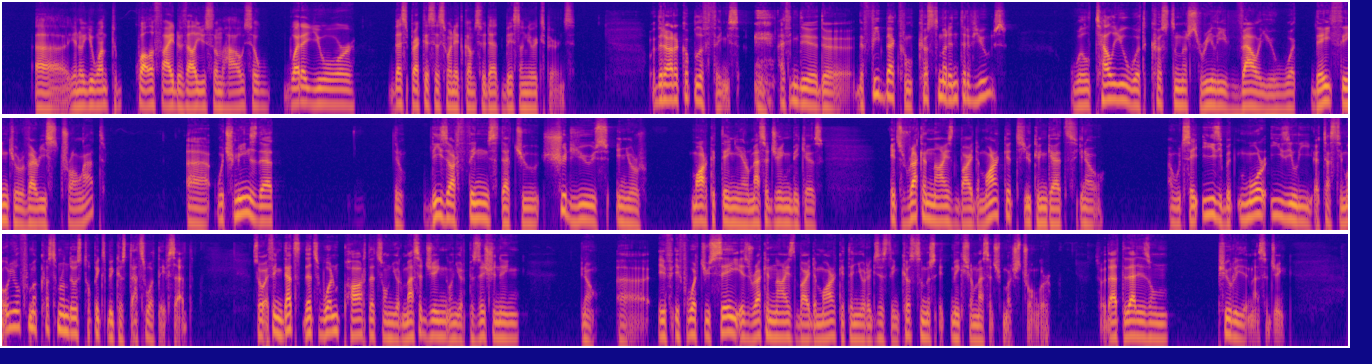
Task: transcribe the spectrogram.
uh, you know, you want to qualify the value somehow. So, what are your best practices when it comes to that, based on your experience? There are a couple of things. I think the, the the feedback from customer interviews will tell you what customers really value, what they think you're very strong at, uh, which means that you know these are things that you should use in your marketing, your messaging, because it's recognized by the market. You can get you know I would say easy, but more easily a testimonial from a customer on those topics because that's what they've said. So I think that's that's one part that's on your messaging, on your positioning. You know, uh, if if what you say is recognized by the market and your existing customers, it makes your message much stronger. So that that is on purely the messaging.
